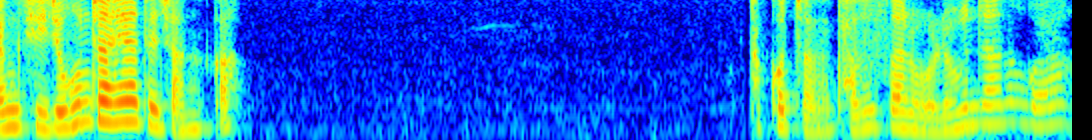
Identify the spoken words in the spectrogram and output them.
양치 이제 혼자 해야 되지 않을까? 다 컸잖아. 다섯 살은 원래 혼자 하는 거야.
